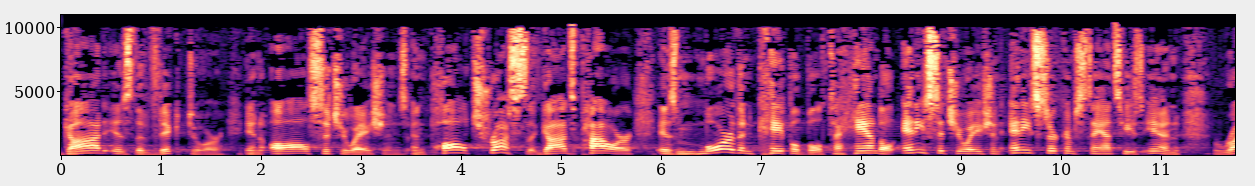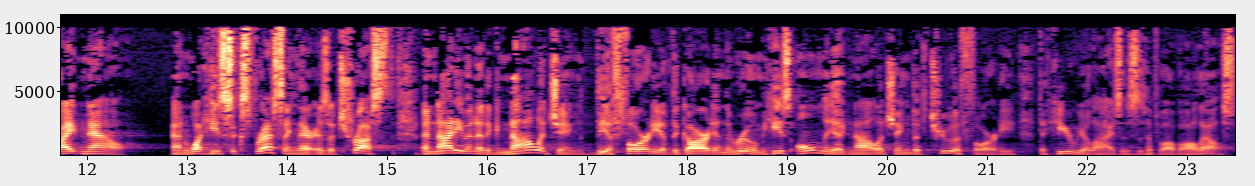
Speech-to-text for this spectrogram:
God is the victor in all situations. And Paul trusts that God's power is more than capable to handle any situation, any circumstance he's in right now. And what he's expressing there is a trust and not even an acknowledging the authority of the guard in the room. He's only acknowledging the true authority that he realizes is above all else.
